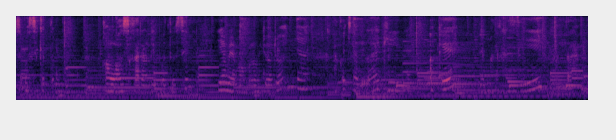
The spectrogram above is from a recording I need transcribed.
besok masih ketemu. Kalau sekarang diputusin ya memang belum jodohnya. Aku cari lagi. Oke? Terima kasih. Telah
